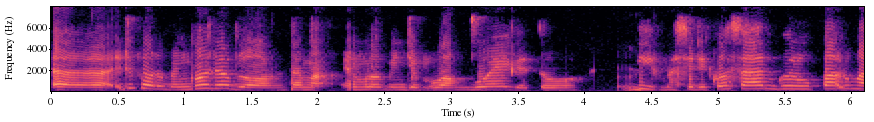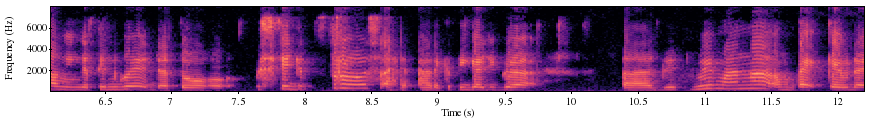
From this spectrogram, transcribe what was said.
Eh, ini powerbank gue udah belum? Sama yang lo minjem uang gue gitu. Ih, masih di kosan, gue lupa, lu gak ngingetin gue, udah tuh. Terus kayak gitu terus, hari, hari ketiga juga, "Eh, duit gue mana? Sampai kayak udah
